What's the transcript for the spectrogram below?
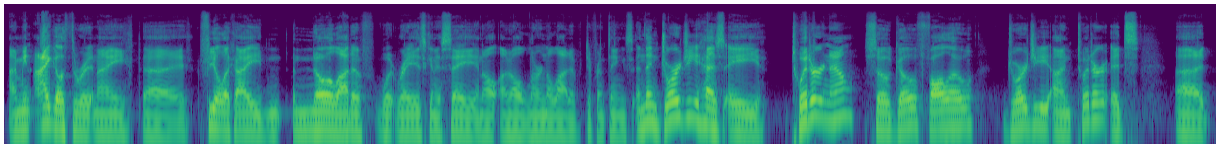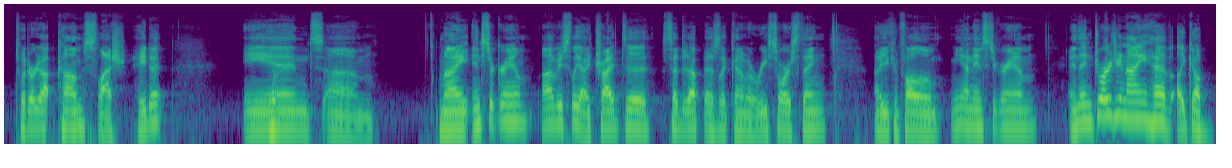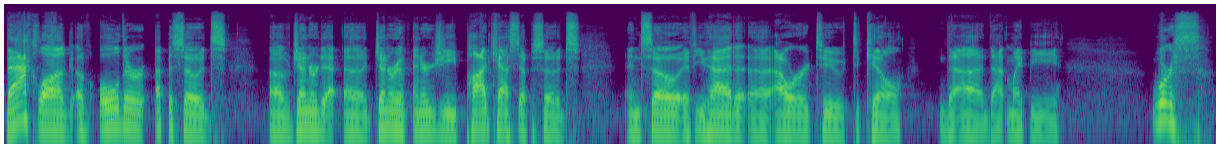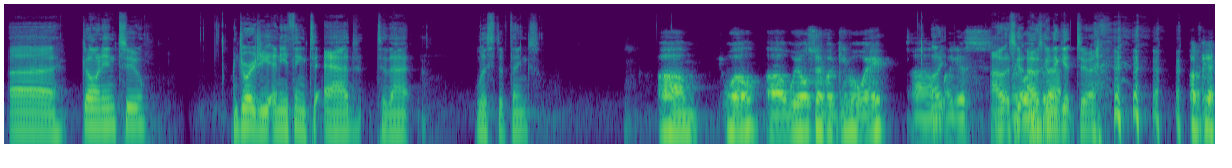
I mean, I go through it and I uh, feel like I know a lot of what Ray is going to say, and I'll and I'll learn a lot of different things. And then Georgie has a Twitter now, so go follow Georgie on Twitter. It's uh, twitter.com slash haidut. And yep. um, my Instagram, obviously, I tried to set it up as like kind of a resource thing. Uh, you can follow me on Instagram. And then Georgie and I have like a backlog of older episodes of generative, uh, generative energy podcast episodes. And so if you had an hour or two to kill, that, uh, that might be worth uh, going into. Georgie, anything to add to that list of things? Um, well, uh, we also have a giveaway. Um, oh, I guess I was, going to get to it. okay.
